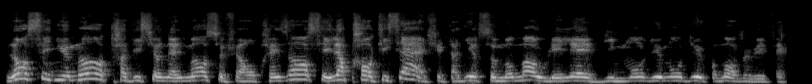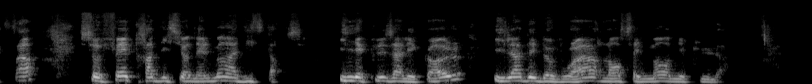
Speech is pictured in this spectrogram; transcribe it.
L'enseignement, traditionnellement, se fait en présence et l'apprentissage, c'est-à-dire ce moment où l'élève dit Mon Dieu, mon Dieu, comment je vais faire ça, se fait traditionnellement à distance il n'est plus à l'école, il a des devoirs, l'enseignement n'est plus là.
